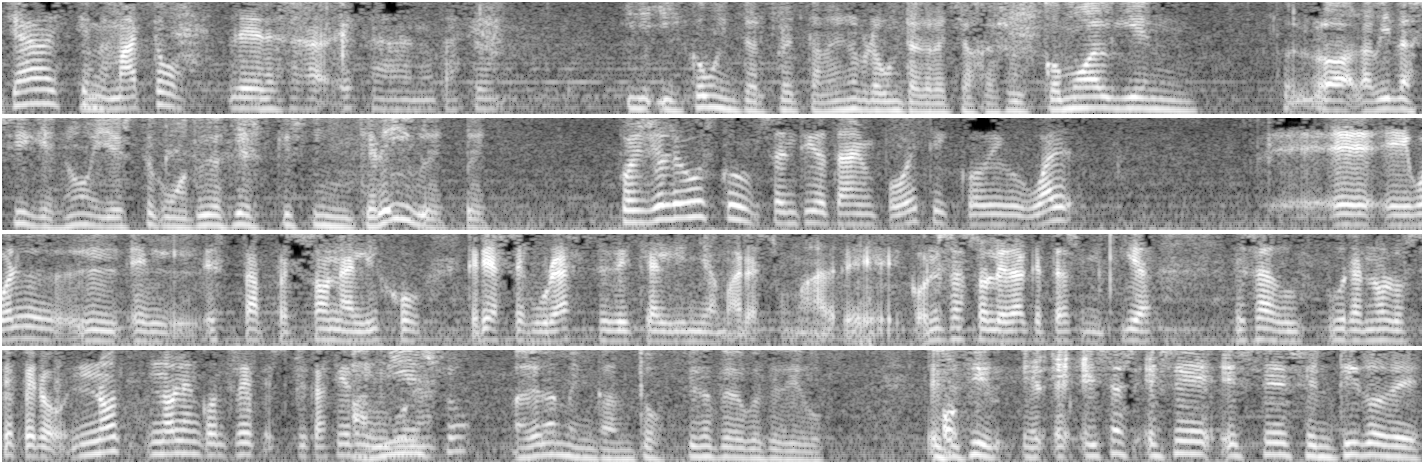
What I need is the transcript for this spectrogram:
ya es que me mató leer esa, esa anotación. ¿Y, y cómo interpretan? Es una pregunta que le he hecho a Jesús. ¿Cómo alguien... La, la vida sigue, ¿no? Y esto, como tú decías, que es increíble. Pues yo le busco un sentido también poético. Digo, igual, eh, eh, igual el- el- esta persona, el hijo, quería asegurarse de que alguien llamara a su madre con esa soledad que transmitía, esa dulzura, no lo sé, pero no, no le encontré explicación A mí ninguna. eso, Adela, me encantó. Fíjate lo que te digo. Es Oh. decir, e- e- esas- ese, ese sentido de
